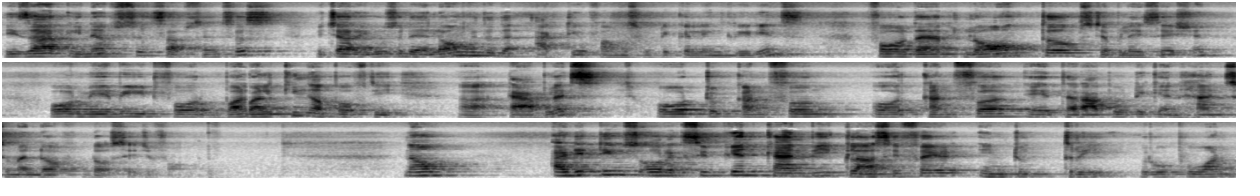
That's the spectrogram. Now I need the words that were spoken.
These are inert substances which are used along with the active pharmaceutical ingredients for their long term stabilization or maybe it for bulking up of the uh, tablets or to confirm or confer a therapeutic enhancement of dosage form. Now additives or excipient can be classified into three group 1,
